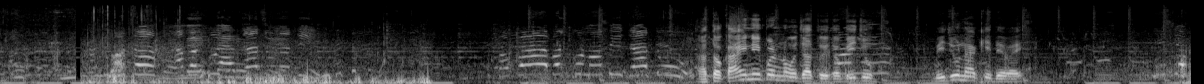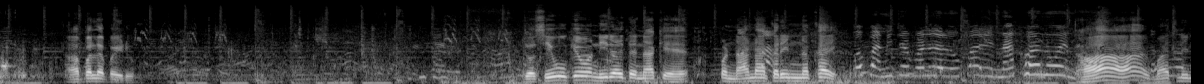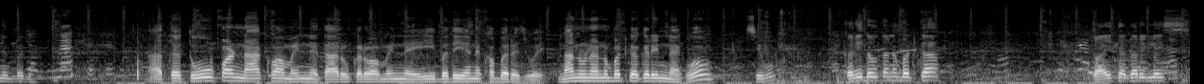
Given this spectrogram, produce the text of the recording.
હા તો કાંઈ નહીં પણ ન જાતું તો બીજું. બીજું નાખી દેવાય. હા ભલે પડ્યું. જો સીવું કેવો નિરાયતે નાખે હે પણ નાના કરીને નખાય. હા હા માછલીને બધું. હા, તો તું પણ નાખવા માંડને તારું કરવા માંડને એ બધી એને ખબર જ હોય. નાનું નાનું બટકા કરીને નાખવો શિવું. કરી દઉં તને બટકા? તો આઈતે કરી લઈશ.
